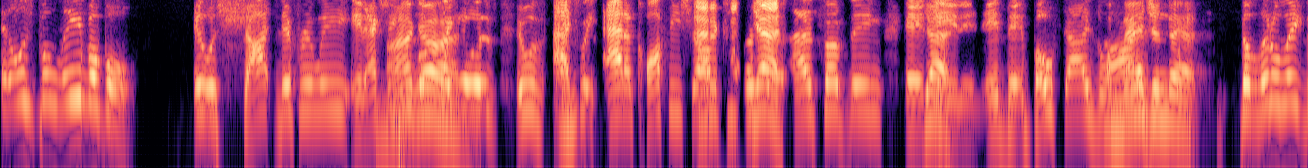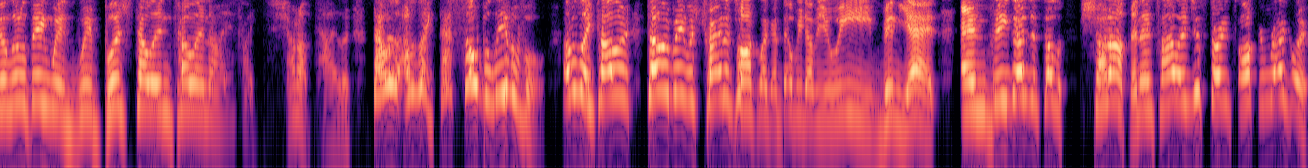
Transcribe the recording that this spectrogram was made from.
it was believable it was shot differently it actually My looked like it was it was actually at a coffee shop At a co- yes. at something and, Yes. and it, it- they, both guys lied. Imagine that. the little li- the little thing with with Butch telling telling uh, he's like shut up Tyler that was I was like that's so believable I was like Tyler Tyler Bate was trying to talk like a WWE vignette and Big Dunn just tells him shut up and then Tyler just started talking regular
